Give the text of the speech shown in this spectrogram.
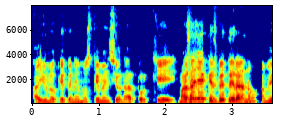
hay uno que tenemos que mencionar porque, más allá de que es veterano, a mí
